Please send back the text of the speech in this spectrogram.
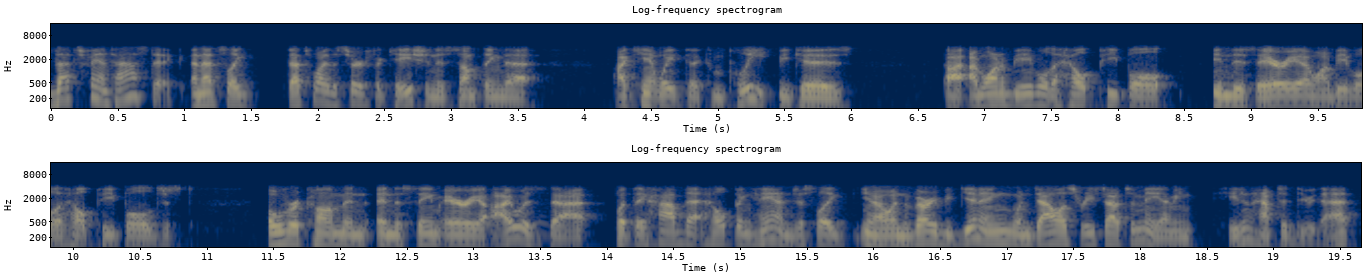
That's fantastic. And that's like that's why the certification is something that i can't wait to complete because i, I want to be able to help people in this area. I want to be able to help people just overcome in, in the same area i was at but they have that helping hand just like you know in the very beginning when dallas reached out to me. I mean he didn't have to do that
